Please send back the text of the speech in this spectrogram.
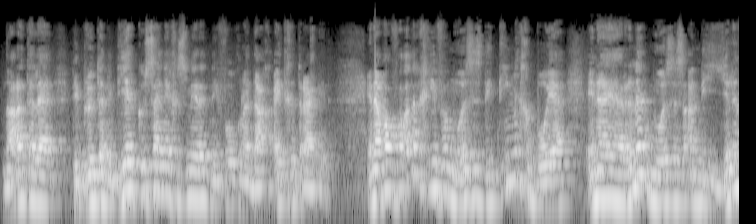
Nadat hulle die bloed aan die deurkusyne gesmeer het en die volgende dag uitgetrek het. En wat Vader gee vir Moses die 10 gebooie en hy herinner Moses aan die hele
